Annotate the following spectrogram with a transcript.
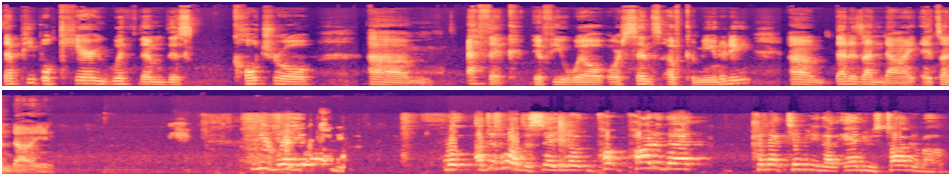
that people carry with them this cultural um, ethic, if you will, or sense of community um, that is undying. It's undying. Yeah, you well, I just wanted to say, you know, p- part of that connectivity that Andrew's talking about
